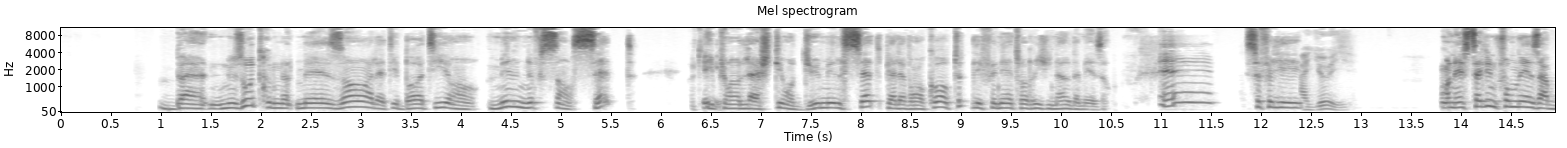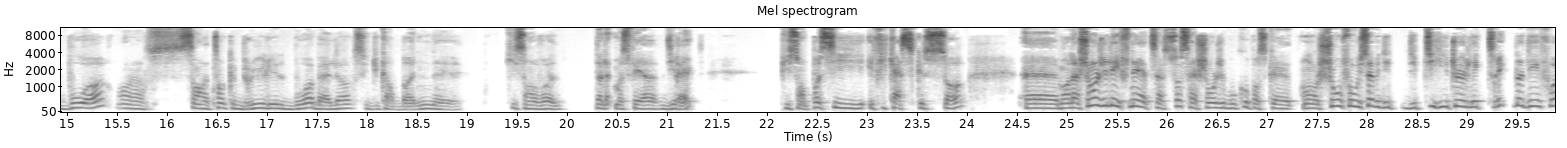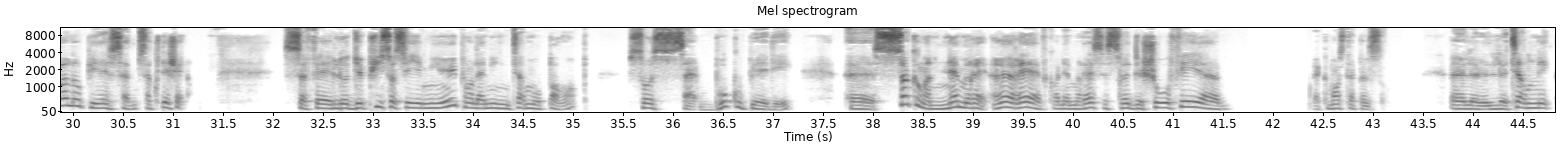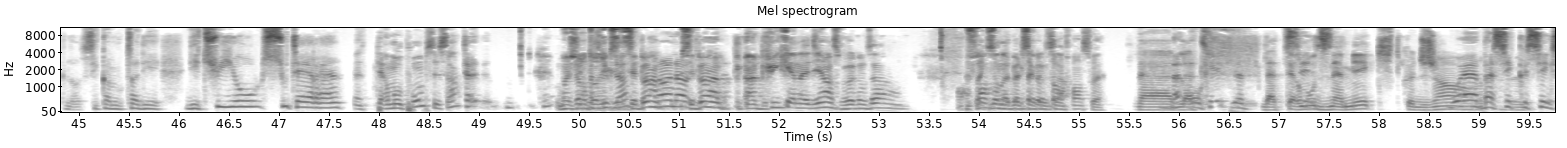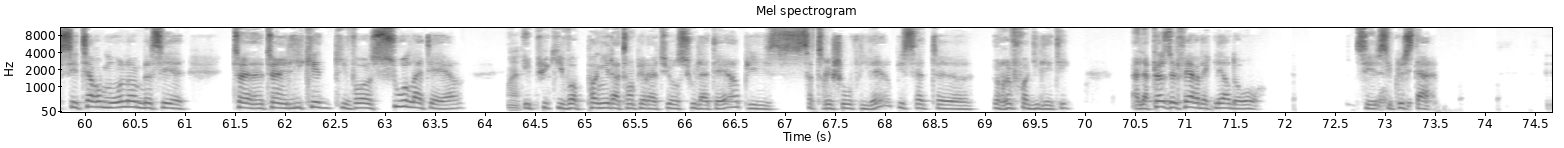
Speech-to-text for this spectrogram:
Ben, nous autres, notre maison, elle a été bâtie en 1907. Et puis on l'a achetée en 2007, puis elle avait encore toutes les fenêtres originales de la maison. Euh... Ça fait les... Aïe, on a installé une fournaise à bois. On s'entend que brûler le bois, ben là, c'est du carbone euh, qui s'en va dans l'atmosphère directe. Puis ils sont pas si efficaces que ça. Euh, mais on a changé les fenêtres. Ça, ça, a changé beaucoup parce que on chauffe aussi avec des, petits heaters électriques là, des fois, là, puis ça, ça coûtait cher. Ça fait là, depuis ça c'est mieux, puis on a mis une thermopompe. Ça, ça a beaucoup aidé. Euh, ça qu'on aimerait, un rêve qu'on aimerait, ce serait de chauffer euh, ben, comment ça t'appelle ça? Euh, le, thermique. C'est comme tu as des, des tuyaux souterrains. Thermopompe, c'est ça? Moi, j'ai entendu que c'est pas, un, c'est pas un, puits canadien, c'est pas comme ça? En France, on appelle ça comme ça. En France, ouais. La, ben, la, la, thermodynamique, quoi de genre. Ouais, ben c'est que c'est c'est thermo là, mais c'est t'as, un liquide qui va sous la terre et puis qui va pogner la température sous la terre, puis ça te réchauffe l'hiver, puis ça te refroidit l'été. À la place de le faire avec l'air dehors, c'est c'est plus stable.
